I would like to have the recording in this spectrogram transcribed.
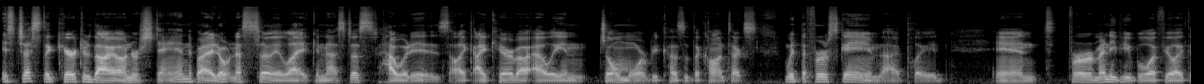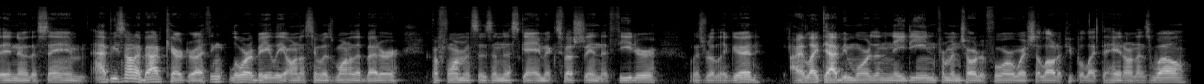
it's just a character that I understand, but I don't necessarily like, and that's just how it is. Like I care about Ellie and Joel more because of the context with the first game that I played. And for many people, I feel like they know the same. Abby's not a bad character. I think Laura Bailey honestly was one of the better performances in this game, especially in the theater. Was really good. I liked Abby more than Nadine from Uncharted 4, which a lot of people like to hate on as well.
